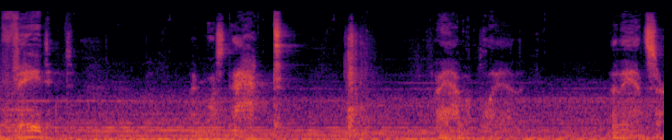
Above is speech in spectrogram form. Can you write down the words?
invaded. I must act. I have a plan. An answer.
